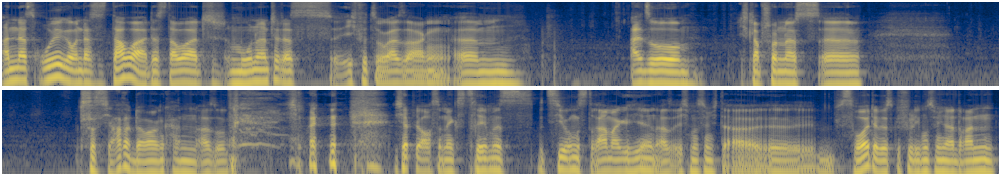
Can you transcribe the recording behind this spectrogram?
an das Ruhige und das dauert, das dauert Monate, das, ich würde sogar sagen, ähm, also, ich glaube schon, dass, äh, dass das Jahre dauern kann. Also, ich meine, ich habe ja auch so ein extremes Beziehungsdrama-Gehirn. Also, ich muss mich da äh, bis heute das Gefühl, ich muss mich da dran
